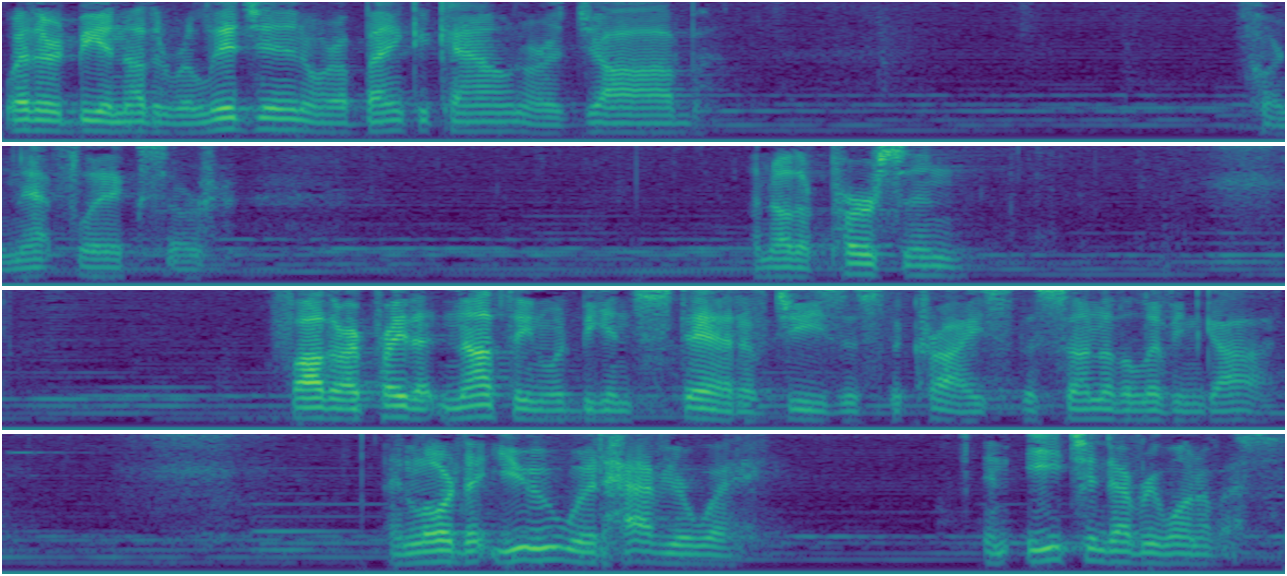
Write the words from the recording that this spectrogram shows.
Whether it be another religion or a bank account or a job or Netflix or another person. Father, I pray that nothing would be instead of Jesus the Christ, the Son of the living God. And Lord, that you would have your way in each and every one of us.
